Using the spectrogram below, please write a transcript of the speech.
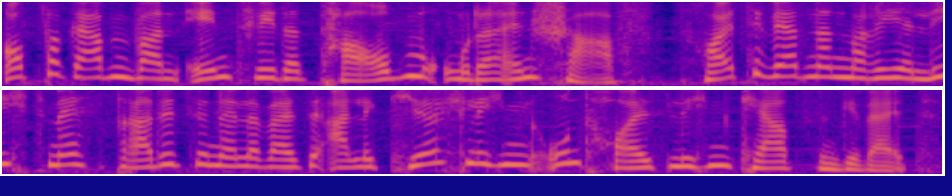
Opfergaben waren entweder Tauben oder ein Schaf. Heute werden an Maria Lichtmess traditionellerweise alle kirchlichen und häuslichen Kerzen geweiht.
